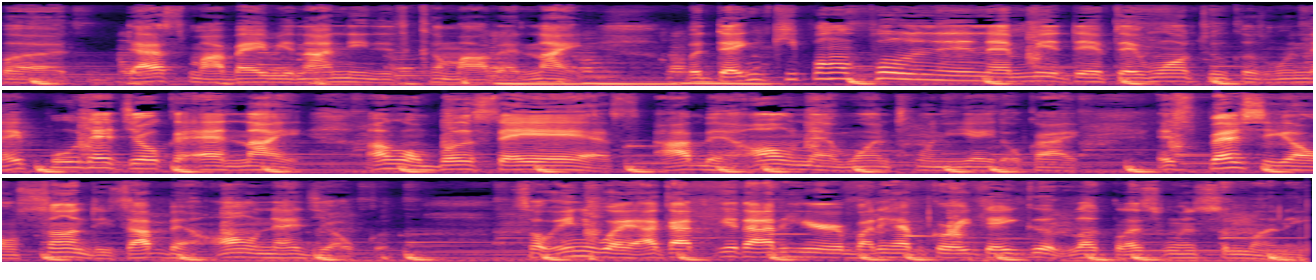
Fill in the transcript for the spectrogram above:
but that's my baby, and I need it to come out at night. But they can keep on pulling it in at midday if they want to, because when they pull that joker at night, I'm going to bust their ass. I've been on that 128, okay? Especially on Sundays. I've been on that joker. So, anyway, I got to get out of here. Everybody have a great day. Good luck. Let's win some money.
